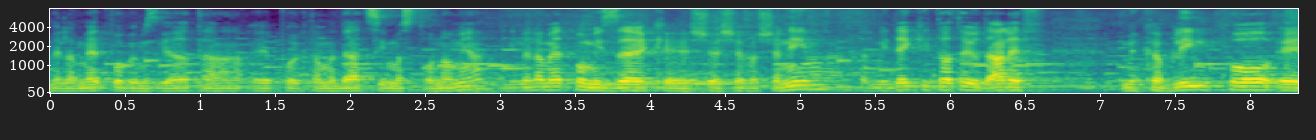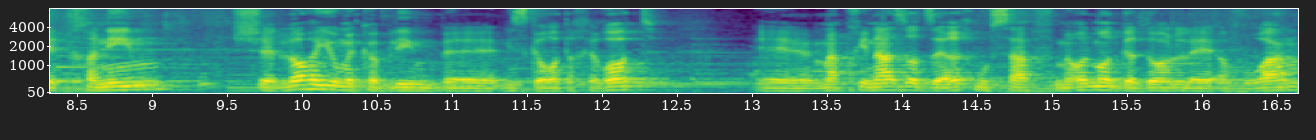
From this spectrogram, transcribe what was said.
מלמד פה במסגרת הפרויקט המד"צים אסטרונומיה. אני מלמד פה מזה כשש-שבע שנים. תלמידי כיתות הי"א מקבלים פה תכנים שלא היו מקבלים במסגרות אחרות. מהבחינה הזאת זה ערך מוסף מאוד מאוד גדול עבורם.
